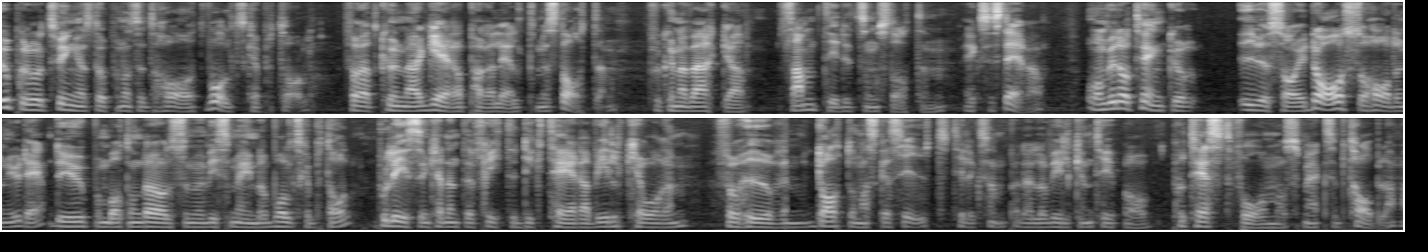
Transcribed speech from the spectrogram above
Upproret tvingas då på något sätt ha ett våldskapital för att kunna agera parallellt med staten. För att kunna verka samtidigt som staten existerar. Om vi då tänker USA idag så har den ju det. Det är ju uppenbart en rörelse med en viss mängd av våldskapital. Polisen kan inte fritt diktera villkoren för hur gatorna ska se ut till exempel, eller vilken typ av protestformer som är acceptabla.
